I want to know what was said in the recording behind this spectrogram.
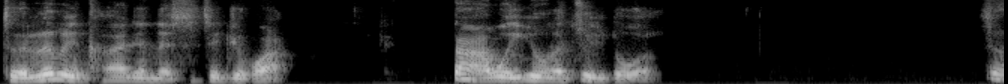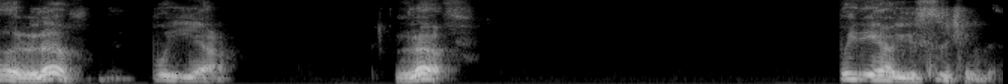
这 loving kindness 这句话，大卫用的最多。这个 love 不一样，love 不一定要有事情的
